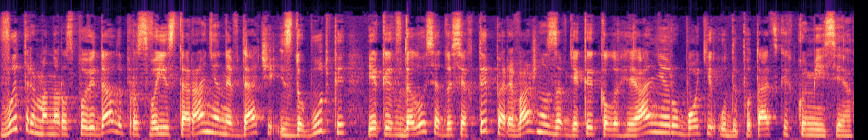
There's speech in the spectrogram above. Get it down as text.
витримано розповідали про свої старання, невдачі і здобутки, яких вдалося досягти переважно завдяки колегіальній роботі у депутатських комісіях.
